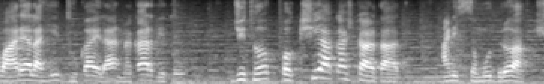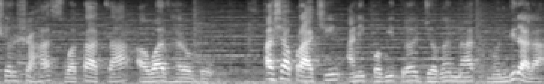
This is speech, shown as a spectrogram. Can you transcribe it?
वाऱ्यालाही झुकायला नकार देतो जिथं पक्षी आकाश टाळतात आणि समुद्र अक्षरशः स्वतःचा आवाज हरवतो. अशा प्राचीन आणि पवित्र जगन्नाथ मंदिराला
